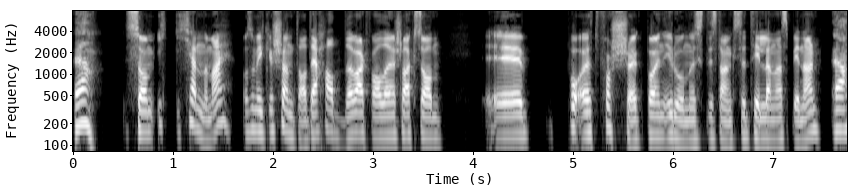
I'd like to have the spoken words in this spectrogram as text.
Ja. som ikke kjenner meg, og som ikke skjønte at jeg hadde i hvert fall en slags sånn eh, på et forsøk på en ironisk distanse til denne spinneren. Ja.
